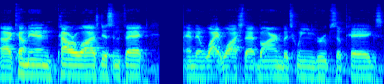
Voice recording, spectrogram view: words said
uh, come in, power wash, disinfect, and then whitewash that barn between groups of pigs.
